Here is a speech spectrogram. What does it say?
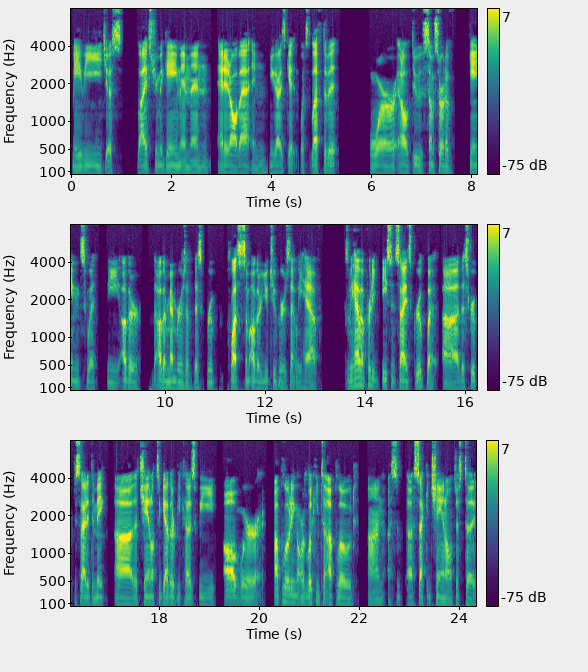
maybe just live stream a game and then edit all that, and you guys get what's left of it, or I'll do some sort of games with the other the other members of this group plus some other YouTubers that we have because we have a pretty decent sized group, but uh, this group decided to make uh, the channel together because we all were uploading or looking to upload on a, a, second channel just to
